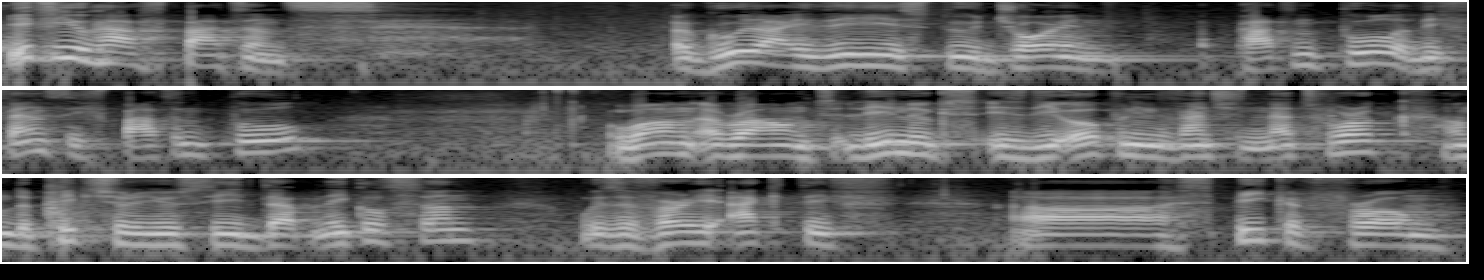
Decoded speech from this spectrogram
If you have patents, a good idea is to join a patent pool, a defensive patent pool. One around Linux is the Open Invention Network. On the picture you see Deb Nicholson, who is a very active uh, speaker from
